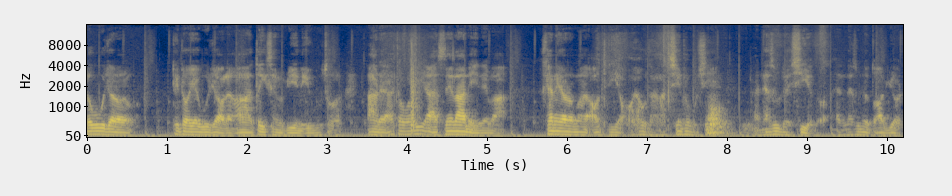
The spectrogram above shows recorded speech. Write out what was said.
လုပ်ဖို့ကြတော့ TikTok ရိုက်ဖို့ကြောက်လဲငါတိတ်ဆင်မပြေနေဘူးဆိုတော့အားတယ်အတော်ကြီးအားစဉ်းစားနေတယ်မှာ ခဏရောက်တော့မှအော်တီရောဟုတ်တာလားချင်းထုတ်ဖို့ရှိတယ်အဲလက်စုလည်းရှိရတော့အဲလက်စုလည်းသွားပြီးတော့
